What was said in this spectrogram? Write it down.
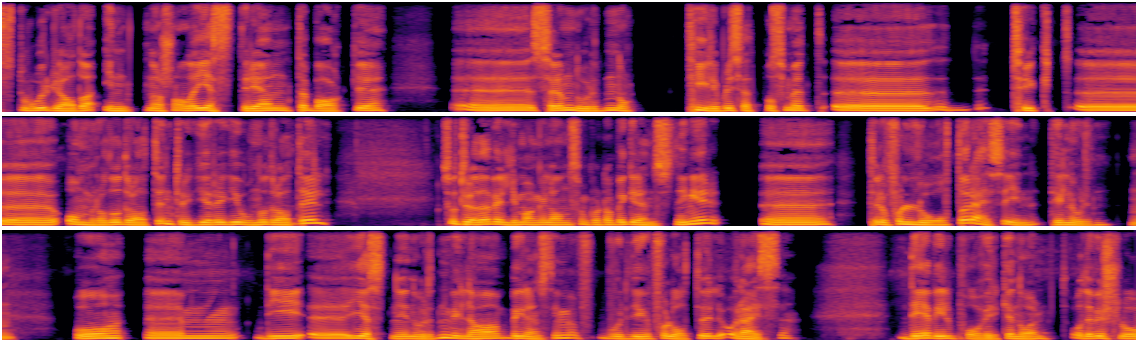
stor grad av internasjonale gjester igjen tilbake, eh, selv om Norden nok tidligere blir sett på som et eh, trygt eh, område å dra til, en trygg region å dra til, så tror jeg det er veldig mange land som kommer til å ha begrensninger eh, til å få lov til å reise inn til Norden. Mm. Og ehm, de eh, gjestene i Norden vil ha begrensninger med hvor de får lov til å reise. Det vil påvirke enormt, og det vil slå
